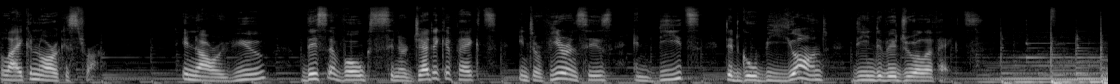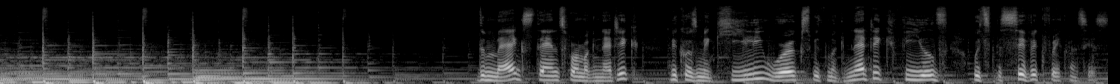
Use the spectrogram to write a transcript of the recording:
like an orchestra. In our view, this evokes synergetic effects, interferences, and beats that go beyond the individual effects. The MAG stands for magnetic because MagHealy works with magnetic fields with specific frequencies.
